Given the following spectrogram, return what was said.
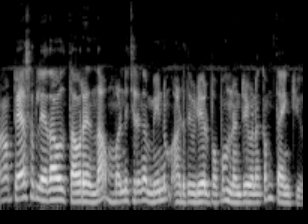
நான் பேசுகிறதுல ஏதாவது தவறு இருந்தால் மன்னிச்சிருங்க. மீண்டும் அடுத்த வீடியோவில் பார்ப்போம். நன்றி வணக்கம். தேங்க்யூ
